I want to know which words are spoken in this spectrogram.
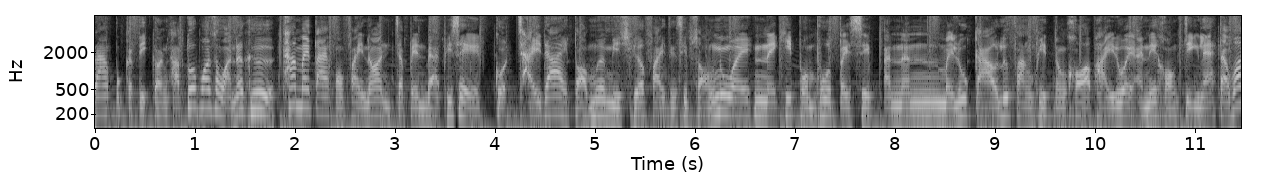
ร่างปกติก่อนครับ ตัวพรสวรรค์ก็คือถ้าไม่ตายของไฟนอลจะเป็นแบบพิเศษ กดใช้ได้ต่อเมื่อมีเชื้อไฟถึง 12 หน่วย ในคลิปผมพูดไป 10 อันนั้นไม่รู้กาวหรือฟังผิดต้องขออภัยด้วย อันนี้ของจริงแล้ว แต่ว่า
